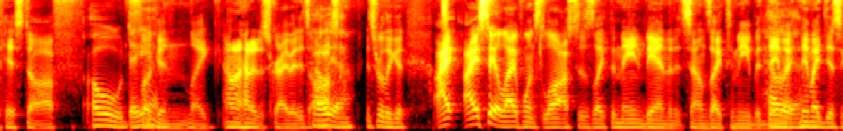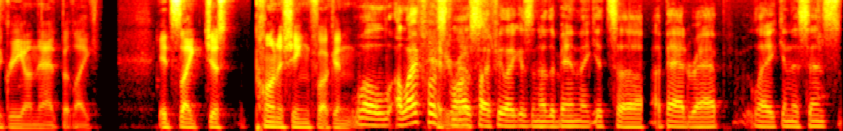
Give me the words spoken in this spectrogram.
pissed off. Oh, damn. Fucking like I don't know how to describe it. It's Hell awesome. yeah. It's really good. I I say a life once lost is like the main band that it sounds like to me, but they might yeah. they might disagree on that. But like, it's like just punishing fucking. Well, A Life Lost. I feel like, is another band that gets a, a bad rap, like in the sense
